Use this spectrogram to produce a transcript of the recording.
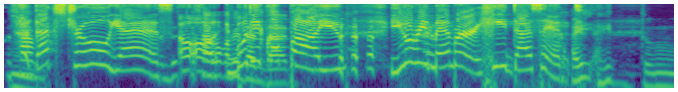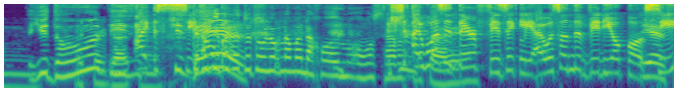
Kasama. That's true, yes. Oo, buti ko pa. You, you remember, he doesn't. I, I don't. You don't? I She's see- there. natutulog naman ako almost I wasn't there physically. I was on the video call. Yes. See,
